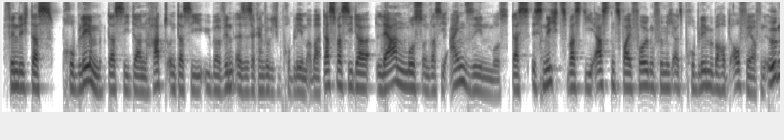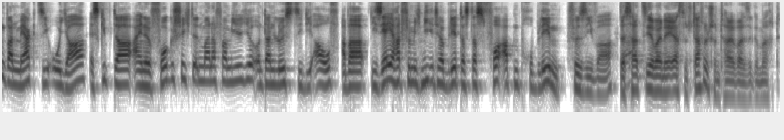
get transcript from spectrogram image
finde ich das Problem, das sie dann hat und das sie überwindet, also es ist ja kein wirkliches Problem, aber das, was sie da lernen muss und was sie einsehen muss, das ist nichts, was die ersten zwei Folgen für mich als Problem überhaupt aufwerfen. Irgendwann merkt sie, oh ja, es gibt da eine Vorgeschichte in meiner Familie und dann löst sie die auf. Aber die Serie hat für mich nie etabliert, dass das vorab ein Problem für sie war. Das hat sie aber in der ersten Staffel schon teilweise gemacht.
